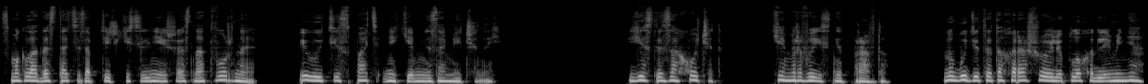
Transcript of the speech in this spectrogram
смогла достать из аптечки сильнейшее снотворное и уйти спать никем не замеченной. Если захочет, Кемер выяснит правду. Но будет это хорошо или плохо для меня,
